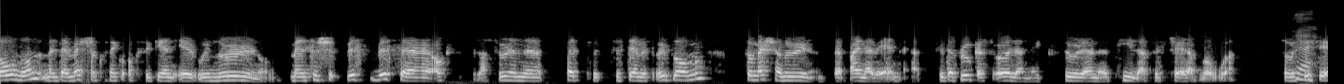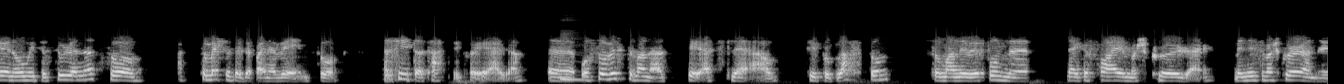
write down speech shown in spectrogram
lånen, men det er mest hvordan jeg oksygen er i nøyren. Men så hvis, hvis oksygen er systemet i lånen, så merka nøyren det beina vi enn. Så det brukes ølen ikke sur enn til å filtrere blået. Så hvis det ikke er noe mye sur enn, så så mest det på en väg så skita tatt vi karriären. Eh och så visste man att det är ett slä av fibroblaston så man har funnit några fibermaskörer. Men det som maskörer nu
